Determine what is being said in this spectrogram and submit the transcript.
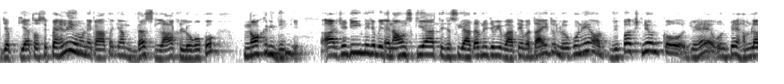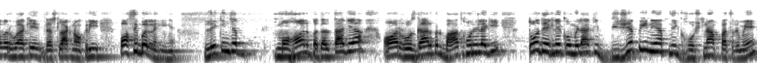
जब किया तो उससे पहले ही उन्होंने कहा था कि हम दस लाख लोगों को नौकरी देंगे। आरजेडी ने जब अनाउंस किया, तेजस्वी यादव ने जब ये बातें बताई तो लोगों ने और विपक्ष ने उनको जो है, उन पर हमलावर हुआ कि दस लाख नौकरी पॉसिबल नहीं है। लेकिन जब माहौल बदलता गया और रोज़गार पर बात होने लगी तो देखने को मिला कि बीजेपी ने अपने घोषणा पत्र में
